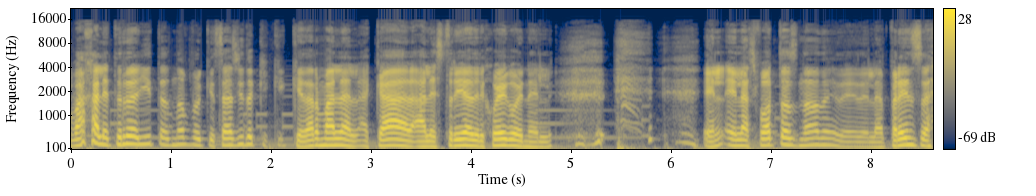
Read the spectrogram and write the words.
bájale tres rayitas, ¿no? Porque está haciendo que, que- quedar mal al- acá a la estrella del juego en el... en, en las fotos, ¿no? De, de- de la prensa.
